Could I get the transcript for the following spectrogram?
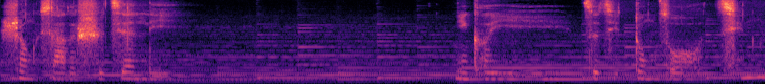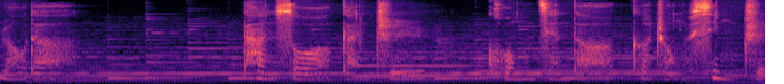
剩下的时间里，你可以自己动作轻柔的探索、感知空间的各种性质。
